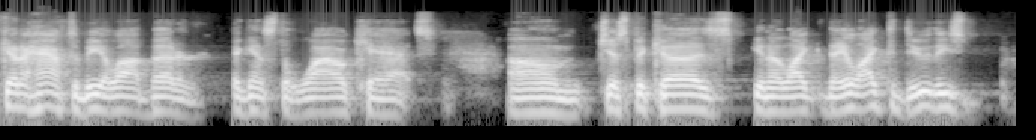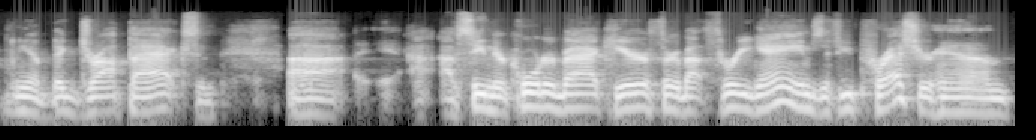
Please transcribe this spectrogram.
going to have to be a lot better against the Wildcats. Um, just because you know, like they like to do these you know big drop backs and uh, i've seen their quarterback here through about three games if you pressure him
